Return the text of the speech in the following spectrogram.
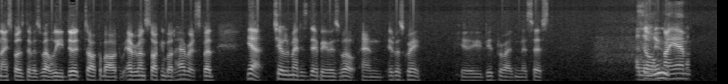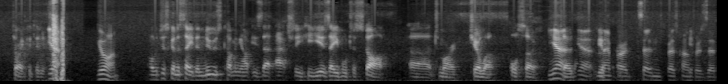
nice positive as well. We did talk about everyone's talking about Havertz, but yeah, Chilwell made his debut as well, and it was great. He did provide an assist. And so the news. I am, Sorry, continue. yeah. Go on. I was just going to say the news coming up is that actually he is able to start uh, tomorrow. Chilwell also. Yeah, So- yeah. yeah. Lampard said in the press conference that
